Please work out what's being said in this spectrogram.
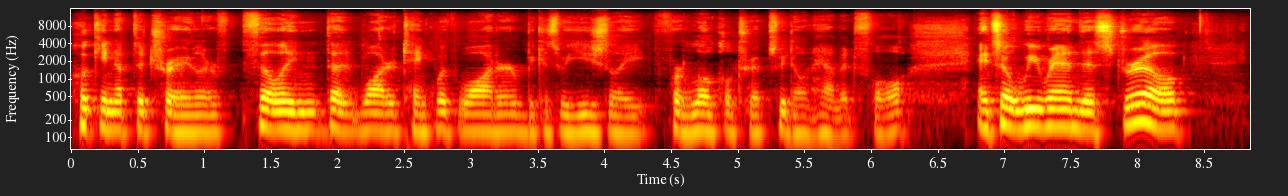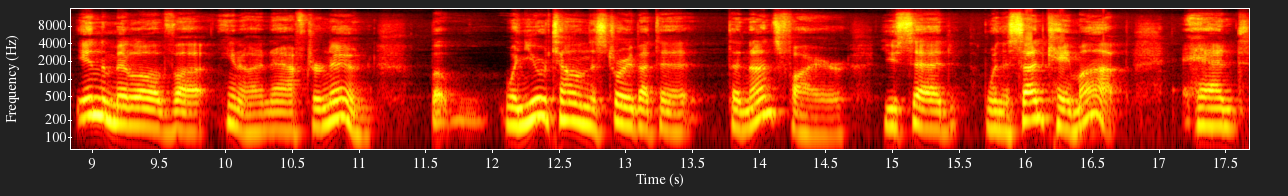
hooking up the trailer filling the water tank with water because we usually for local trips we don't have it full. And so we ran this drill in the middle of uh, you know an afternoon. But when you were telling the story about the the nuns fire you said when the sun came up and,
